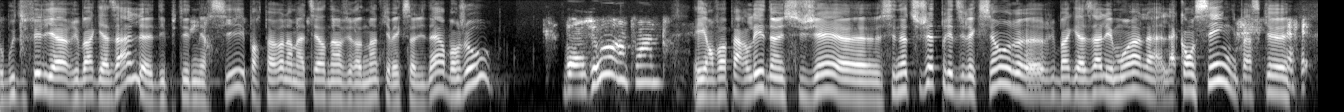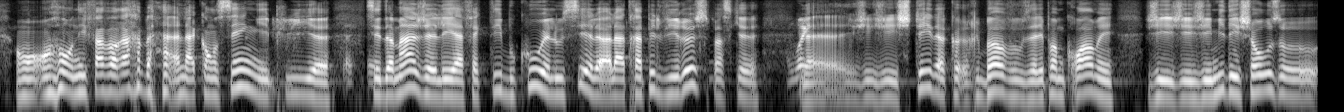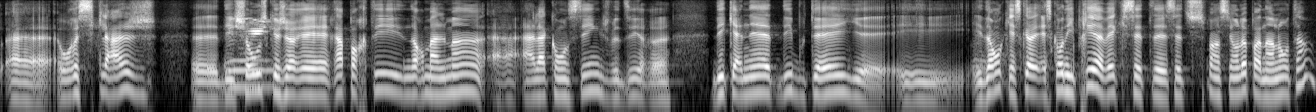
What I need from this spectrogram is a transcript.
Au bout du fil, il y a Ruba Gazal, député de Mercier, porte-parole en matière d'environnement de Québec solidaire. Bonjour. Bonjour, Antoine. Et on va parler d'un sujet, euh, c'est notre sujet de prédilection, Ruba Gazal et moi, la, consigne, parce que on, est favorable à la consigne. Et puis, euh, c'est dommage, elle est affectée beaucoup. Elle aussi, elle a, attrapé le virus parce que j'ai jeté, Ruba, vous n'allez pas me croire, mais j'ai mis des choses au, recyclage. Euh, des choses que j'aurais rapportées normalement à, la consigne, je veux dire, des canettes, des bouteilles. Et, donc, est-ce qu'on est, pris avec cette, suspension-là pendant longtemps?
